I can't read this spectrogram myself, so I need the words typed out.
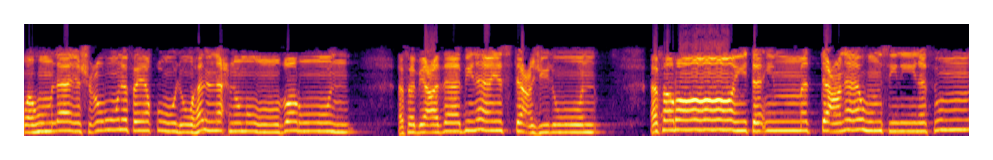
وهم لا يشعرون فيقولوا هل نحن منظرون. أفبعذابنا يستعجلون. أفرأيت إن متعناهم سنين ثم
